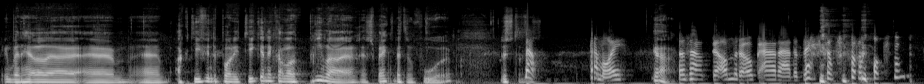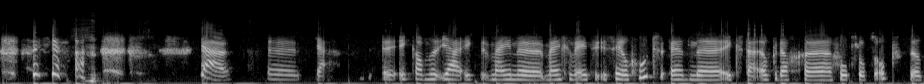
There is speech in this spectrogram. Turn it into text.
Ik ben heel uh, uh, actief in de politiek... en ik kan ook prima een gesprek met hem voeren. Dus dat nou, is... ja, mooi. Ja. Dan zou ik de anderen ook aanraden, blijf dat vooral doen. ja, ja, uh, ja. Uh, ik kan, ja ik, mijn, mijn geweten is heel goed. En ik sta elke dag vol trots op dat,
